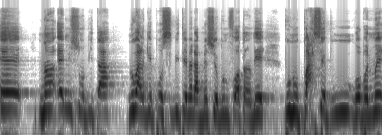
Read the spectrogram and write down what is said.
Et dans l'émission Pita, nous avons la possibilité, mesdames, messieurs, pour nous faire entendre, pour nous passer, pour nous comprendre,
